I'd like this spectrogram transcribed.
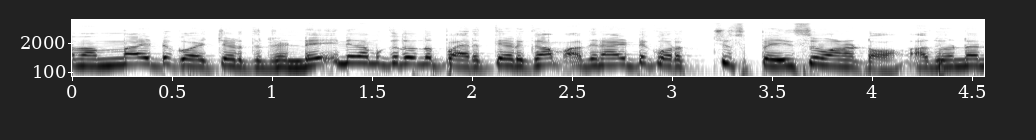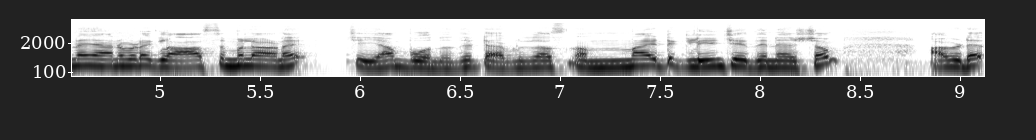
നന്നായിട്ട് കുഴച്ചെടുത്തിട്ടുണ്ട്. ഇനി നമുക്കിതൊന്ന് പരത്തിയെടുക്കാം. അതിനായിട്ട് കുറച്ച് സ്പേസ് വേണം കേട്ടോ. അതുകൊണ്ട് തന്നെ ഞാനിവിടെ ഗ്ലാസ്സുമ്മലാണ് ചെയ്യാൻ പോകുന്നത്. ടേബിൾ ഗ്ലാസ് നന്നായിട്ട് ക്ലീൻ ചെയ്തതിന് ശേഷം അവിടെ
